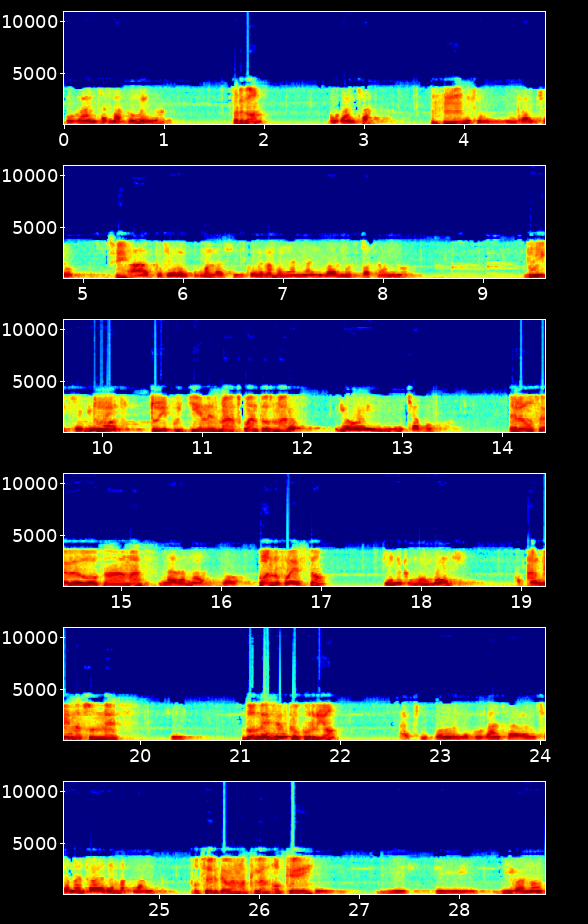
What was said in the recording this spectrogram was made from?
Buganza más o menos. ¿Perdón? Buganza. Ujú. Es un, un rancho. Sí. Ah, pues eran como las 5 de la mañana, íbamos pasando. ¿Tú, y, este, tú, y- tú y quiénes más? ¿Cuántos más? yo, yo y mi chavo, ¿Eran ustedes dos nada más? nada más, yo. ¿Cuándo fue esto? Tiene como un mes. Apenas un mes. Sí. ¿Dónde dices que ocurrió? Aquí por donde Buganza, o sea, la entrada de Matlán. Pues cerca de Matlán, ok. Sí. Y este, íbamos,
